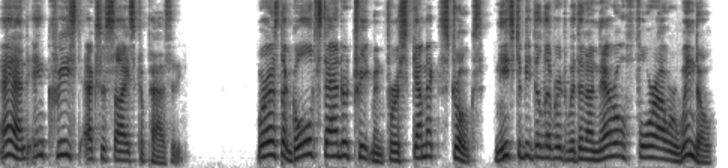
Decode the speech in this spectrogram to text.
and increased exercise capacity. Whereas the gold standard treatment for ischemic strokes needs to be delivered within a narrow 4 hour window,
